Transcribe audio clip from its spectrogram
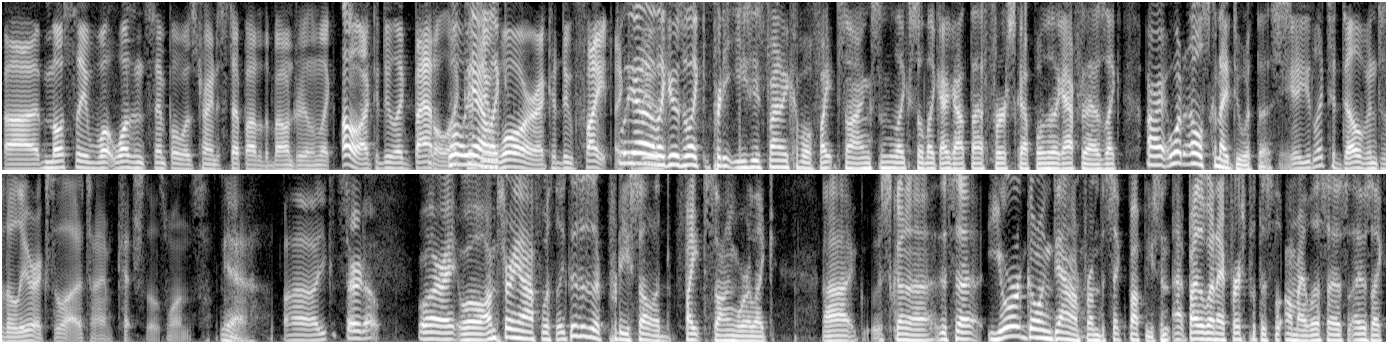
Uh, mostly what wasn't simple was trying to step out of the boundary. And I'm like, oh, I could do like battle. I Well, could yeah, do like- war. I could do fight. I Well, could yeah, do- like it was like pretty easy to find a couple of fight songs, and like so, like I got that first couple, and like after that, I was like, all right, what else can I do with this? Yeah, you'd like to delve into the lyrics a lot of time, catch those ones. Yeah. Uh, you could start out. Well, all right. Well, I'm starting off with like this is a pretty solid fight song where like uh it's gonna it's a you're going down from the sick puppies. And uh, by the way, when I first put this on my list, I was I was like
